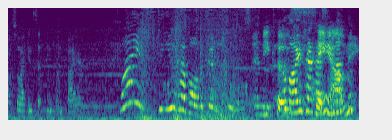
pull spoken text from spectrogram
Also, I can set things on fire. Why do you have all the good tools and Because Elijah has nothing?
